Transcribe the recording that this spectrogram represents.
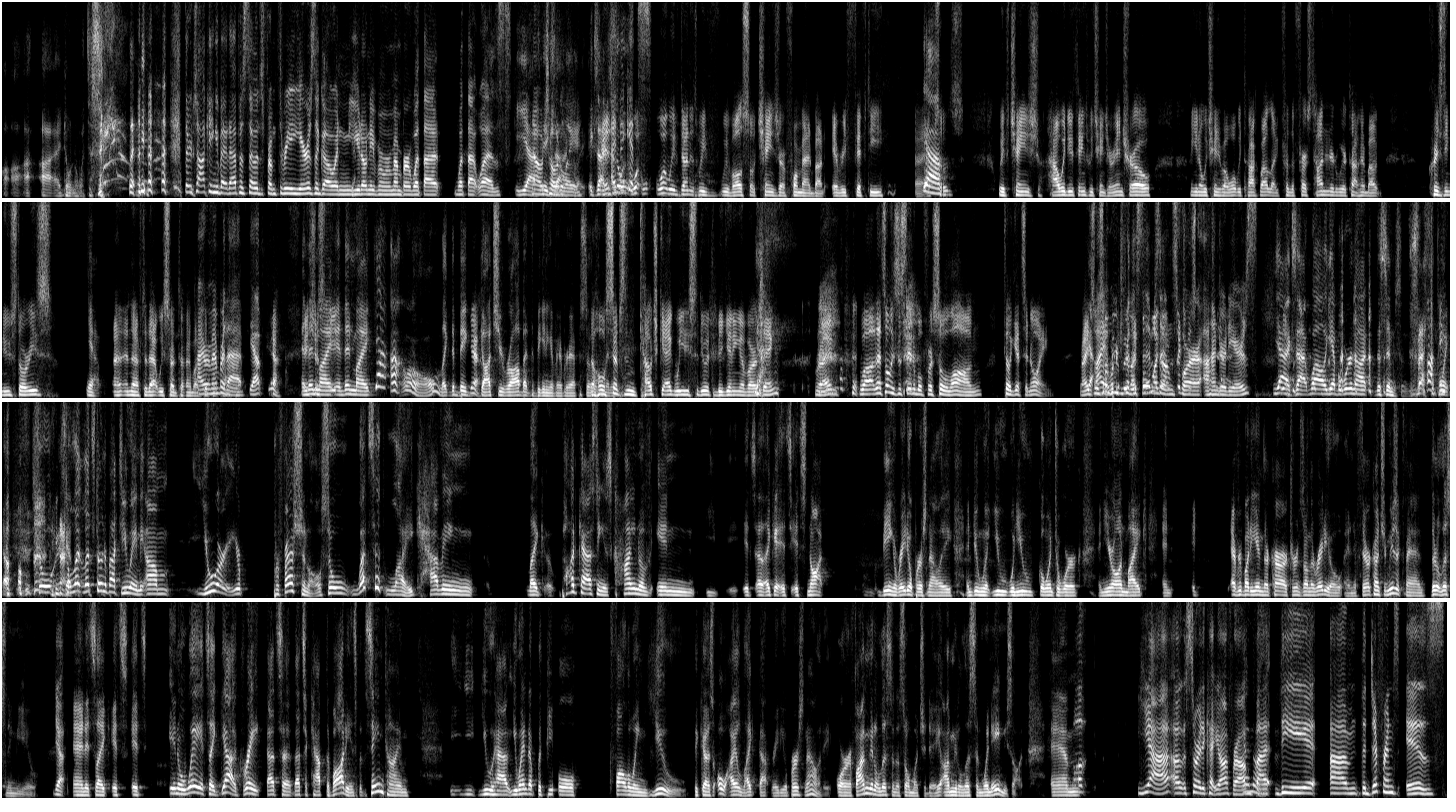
I, I I don't know what to say. Like, they're talking about episodes from three years ago and you don't even remember what that what that was yeah, No, exactly, totally. Exactly. And I So- think what, it's- what we've done is we've we've also changed our format about every 50 uh, Yeah. episodes. We've changed how we do things. We change our intro. You know, we change about what we talk about. Like for the first hundred, we were talking about crazy news stories, yeah. and, and then after that, we started talking about. i different remember that Yep. Yeah, and It's then just my the- and then my yeah uh, oh like the big Yeah. got you Rob at the beginning of every episode. The whole and then it- Simpson couch gag we used to do at the beginning of our Yeah. thing, right? well, that's only sustainable for so long till it gets annoying, right? Yeah, so i worked for are the like, "Oh God, simpsons for a hundred years yeah, exactly. Well, yeah, but we're not the Simpsons. That's the point. So Yeah. so let, let's turn it back to you, Amy. Um, you are you're professional. So what's it like having like podcasting is kind of in it's uh, like it's it's not being a radio personality and doing what you when you go into work and you're on mic and it everybody in their car turns on the radio, and if they're a country music fan, they're listening to you. Yeah. and it's like it's it's in a way, it's like yeah, great, that's a that's a captive audience, but at the same time, y- you have you end up with people following you because oh i like that radio personality or if i'm going to listen to so much a day i'm going to listen when amy's on and Well, Yeah, I was sorry to cut you off, Rob, Yeah, no. but the um the difference is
